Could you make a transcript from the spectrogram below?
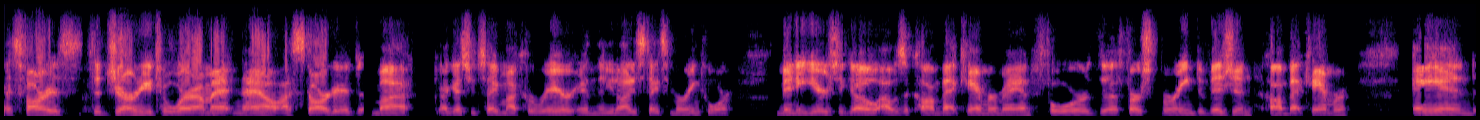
As far as the journey to where I'm at now, I started my I guess you'd say my career in the United States Marine Corps. Many years ago, I was a combat cameraman for the 1st Marine Division combat camera. And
